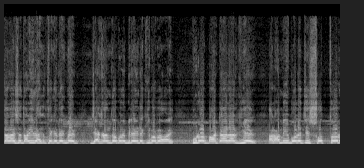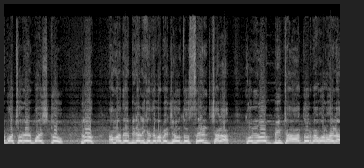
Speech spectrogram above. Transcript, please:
তারা এসে দাঁড়িয়ে থেকে দেখবেন যে একান্ত আপনের বিরিয়ানিটা কীভাবে হয়। পুরো বাটার আর ঘিয়ের। আর আমি বলেছি, সত্তর বছরের বয়স্ক লোক আমাদের বিরিয়ানি খেতে পারবে। যেহেতু সেন্ট ছাড়া কোনো মিঠা তোর ব্যবহার হয় না।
